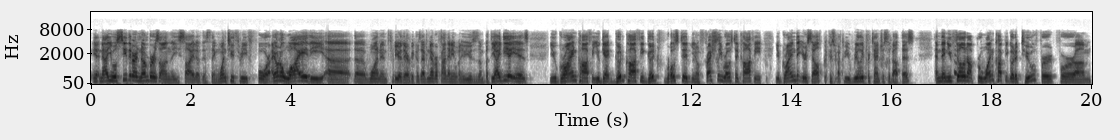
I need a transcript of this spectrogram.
Yeah, now you will see there are numbers on the side of this thing. One, two, three, four. I don't know why the uh, the one and three are there because I've never found anyone who uses them. But the idea is you grind coffee, you get good coffee, good roasted, you know, freshly roasted coffee. You grind it yourself because you have to be really pretentious about this, and then you fill it up. For one cup, you go to two. For for um,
